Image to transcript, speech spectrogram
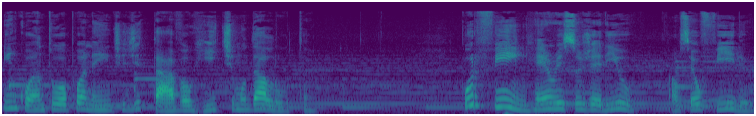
enquanto o oponente ditava o ritmo da luta. Por fim, Henry sugeriu ao seu filho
